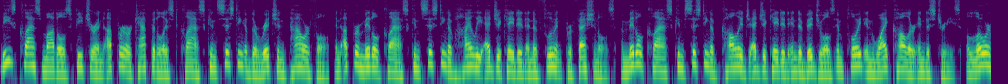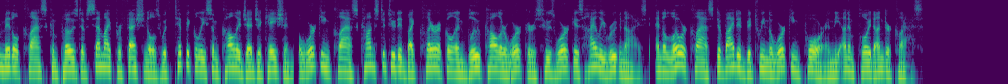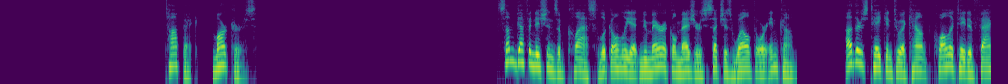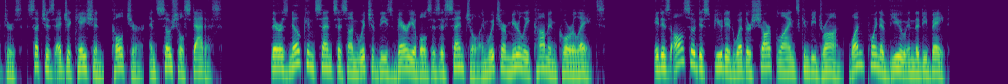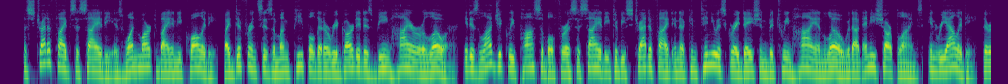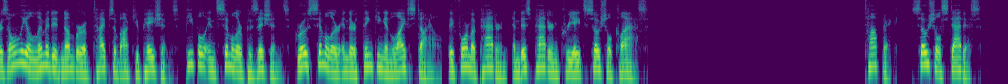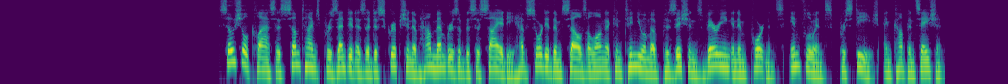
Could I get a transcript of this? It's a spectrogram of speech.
These class models feature an upper or capitalist class consisting of the rich and powerful, an upper middle class consisting of highly educated and affluent professionals, a middle class consisting of college-educated individuals employed in white-collar industries, a lower middle class composed of semi-professionals with typically some college education, a working class constituted by clerical and blue-collar workers whose work is highly routinized, and a lower class divided between the working poor and the unemployed underclass. Markers Some definitions of class look only at numerical measures such as wealth or income. Others take into account qualitative factors, such as education, culture, and social status. There is no consensus on which of these variables is essential and which are merely common correlates. It is also disputed whether sharp lines can be drawn. One point of view in the debate a stratified society is one marked by inequality, by differences among people that are regarded as being higher or lower. It is logically possible for a society to be stratified in a continuous gradation between high and low without any sharp lines. In reality, there is only a limited number of types of occupations. People in similar positions grow similar in their thinking and lifestyle, they form a pattern, and this pattern creates social class. Social status Social class is sometimes presented as a description of how members of the society have sorted themselves along a continuum of positions varying in importance, influence, prestige, and compensation.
